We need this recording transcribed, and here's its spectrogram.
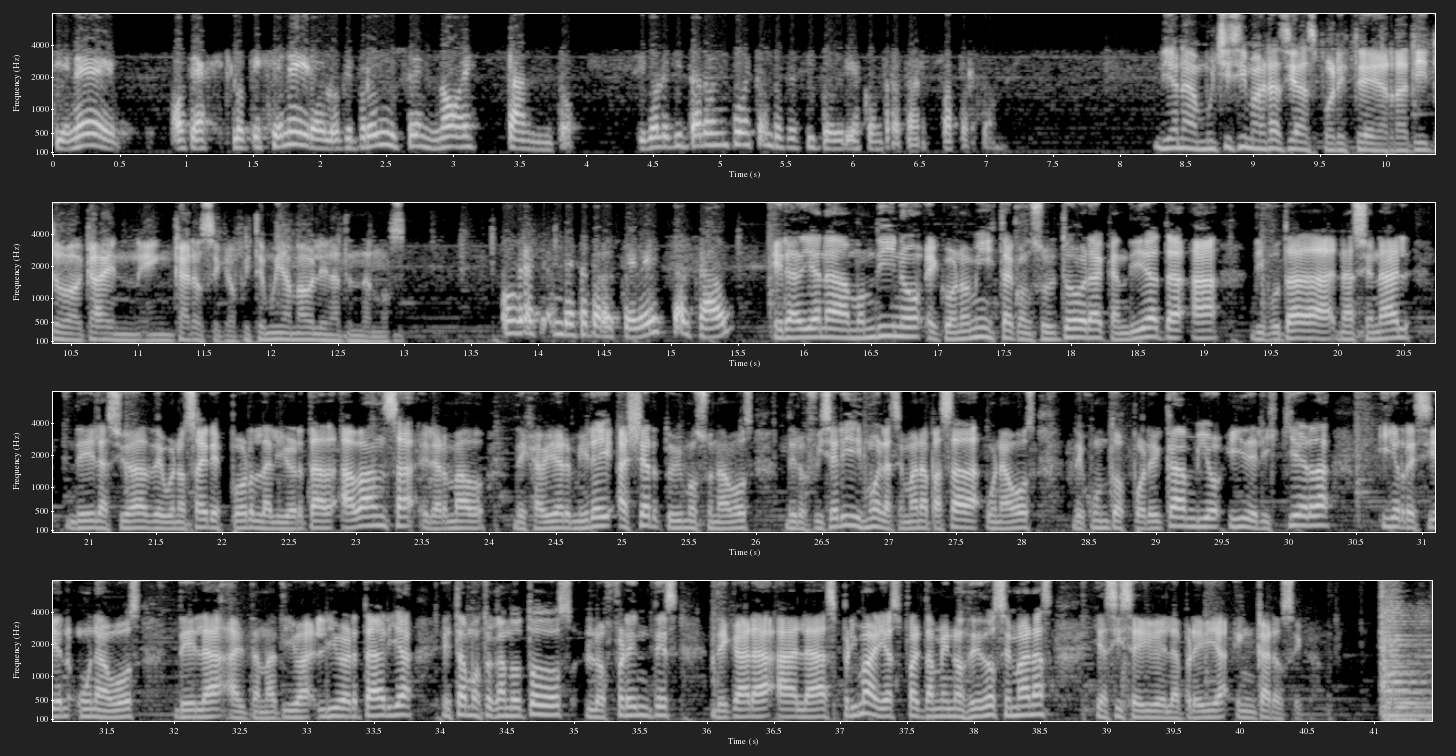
Tiene, o sea, lo que genera o lo que produce no es tanto. Si vos le quitas los impuestos, entonces sí podrías contratar a esa persona. Diana, muchísimas gracias por este ratito acá en, en Caro Seca. Fuiste muy amable en atendernos. Un, beso para ustedes. Chao, chao. Era Diana Mondino, economista, consultora, candidata a diputada nacional de la ciudad de Buenos Aires por La Libertad Avanza, el armado de Javier Mirey. Ayer tuvimos una voz del oficialismo, la semana pasada una voz de Juntos por el Cambio y de la izquierda y recién una voz de la alternativa libertaria. Estamos tocando todos los frentes de cara a las primarias, falta menos de dos semanas y así se vive la previa en Caro Seca.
